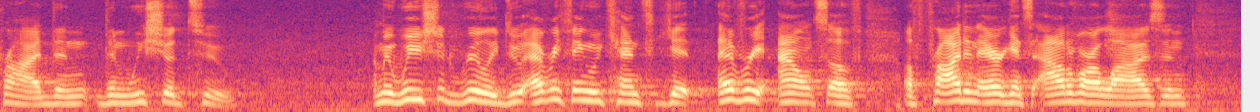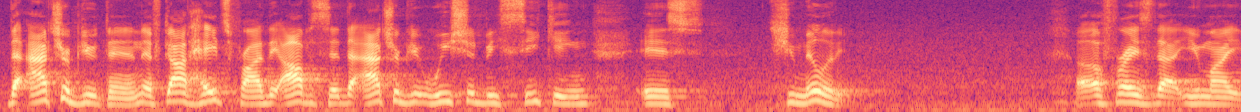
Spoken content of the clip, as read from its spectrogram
pride, then, then we should too. I mean, we should really do everything we can to get every ounce of, of pride and arrogance out of our lives. And the attribute, then, if God hates pride, the opposite, the attribute we should be seeking is humility. A phrase that you might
